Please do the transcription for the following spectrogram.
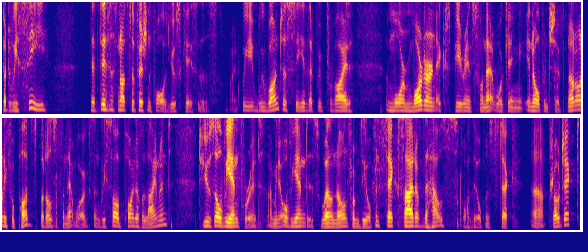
but we see that this is not sufficient for all use cases. Right? We, we want to see that we provide a more modern experience for networking in OpenShift, not only for pods, but also for networks. And we saw a point of alignment to use OVN for it. I mean, OVN is well known from the OpenStack side of the house, or the OpenStack uh, project.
